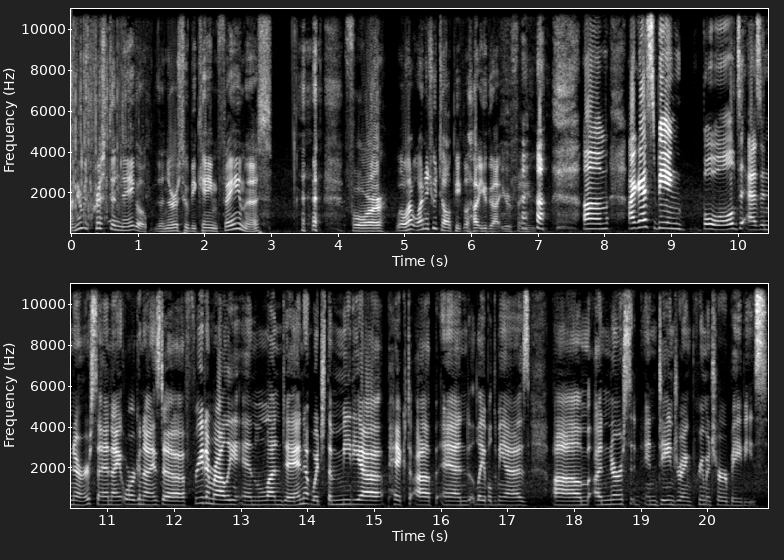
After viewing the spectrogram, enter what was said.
I'm here with Kristen Nagle, the nurse who became famous for. Well, why, why don't you tell people how you got your fame? um, I guess being bold as a nurse, and I organized a freedom rally in London, which the media picked up and labeled me as um, a nurse endangering premature babies.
